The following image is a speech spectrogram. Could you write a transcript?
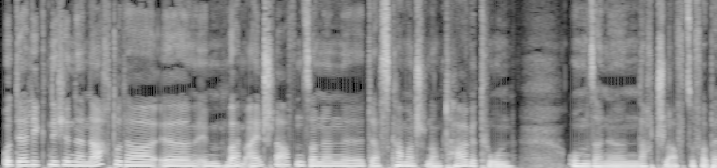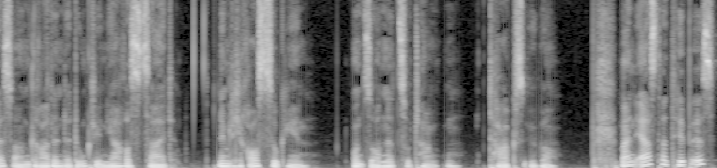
Und der liegt nicht in der Nacht oder äh, im, beim Einschlafen, sondern äh, das kann man schon am Tage tun, um seinen Nachtschlaf zu verbessern, gerade in der dunklen Jahreszeit. Nämlich rauszugehen und Sonne zu tanken, tagsüber. Mein erster Tipp ist,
